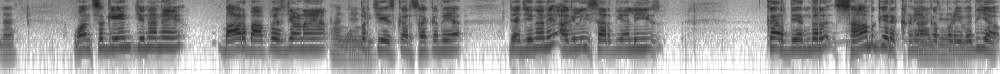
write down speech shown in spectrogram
ਦਾ ਵਾਂਸ ਅਗੇਨ ਜਿਨ੍ਹਾਂ ਨੇ ਬਾਹਰ ਵਾਪਸ ਜਾਣਾ ਆ ਉਹ ਪਰਚੇਸ ਕਰ ਸਕਦੇ ਆ। ਜਾਂ ਜਿਨ੍ਹਾਂ ਨੇ ਅਗਲੀ ਸਰਦੀਆਂ ਲਈ ਘਰ ਦੇ ਅੰਦਰ ਸਾਂਭ ਕੇ ਰੱਖਣੇ ਆ ਕੱਪੜੇ ਵਧੀਆ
